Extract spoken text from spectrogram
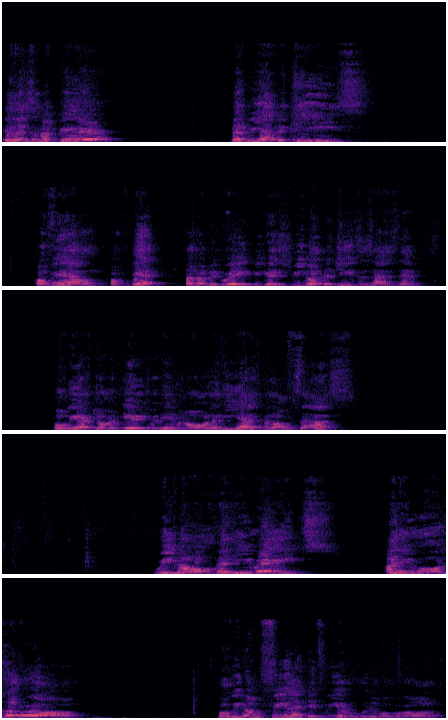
It doesn't appear that we have the keys of hell, of death, and of the grave because we know that Jesus has them. But we are joint heirs with him, and all that he has belongs to us. We know that he reigns and he rules over all. But we don't feel like if we are ruling over all.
